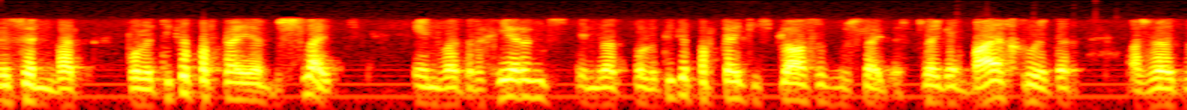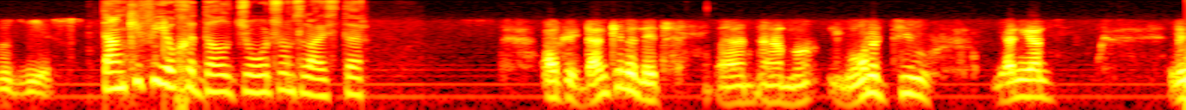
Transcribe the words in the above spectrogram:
tussen wat politieke partye besluit en wat regerings en wat politieke partytjies plaaslik besluit is baie keer baie groter as wat dit moet wees. Dankie vir jou geduld George, ons luister. OK, dankie net. En uh, môre toe Jan Jan. Lê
